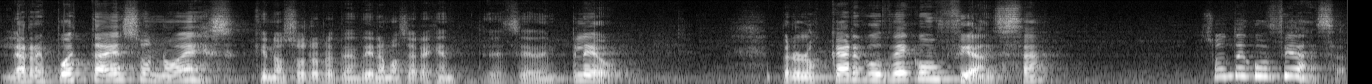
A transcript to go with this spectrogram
La respuesta a eso no es que nosotros pretendiéramos ser agencias de empleo, pero los cargos de confianza son de confianza.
